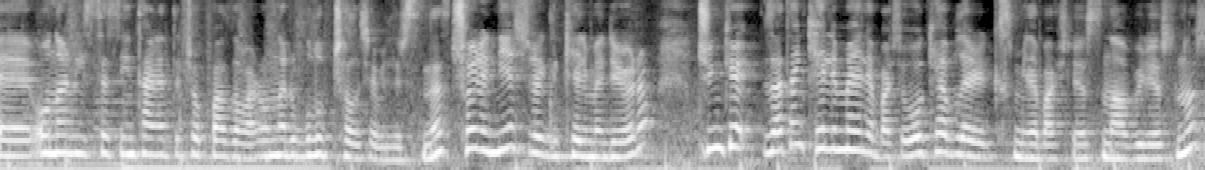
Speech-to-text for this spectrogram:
Ee, onların listesi internette çok fazla var. Onları bulup çalışabilirsiniz. Şöyle niye sürekli kelime diyorum? Çünkü zaten kelimeyle başlıyor. Vocabulary kısmıyla başlıyor sınav biliyorsunuz.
